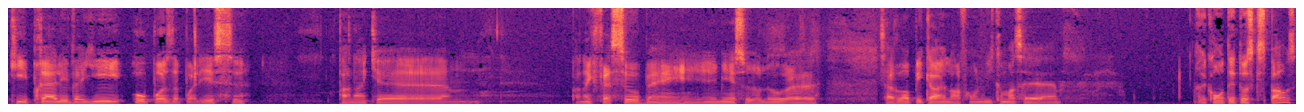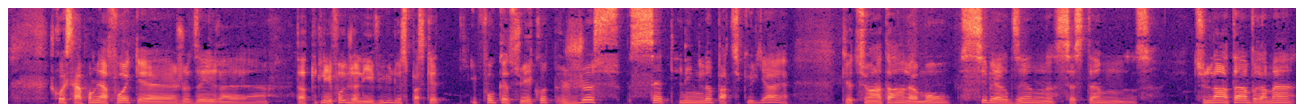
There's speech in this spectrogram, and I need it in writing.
qui est prêt à l'éveiller au poste de police. Pendant que pendant qu'il fait ça, ben bien sûr, là, euh, Sarah et Kyle, en fond, lui, commence à, compter tout ce qui se passe. Je crois que c'est la première fois que, je veux dire, euh, dans toutes les fois que je l'ai vu, c'est parce que il faut que tu écoutes juste cette ligne-là particulière, que tu entends le mot Cyberdine Systems. Tu l'entends vraiment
